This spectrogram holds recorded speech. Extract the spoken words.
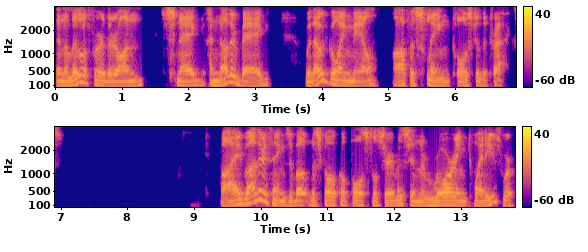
Then a little further on, snagged another bag with outgoing mail off a sling close to the tracks. Five other things about Muskoka Postal Service in the roaring 20s were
